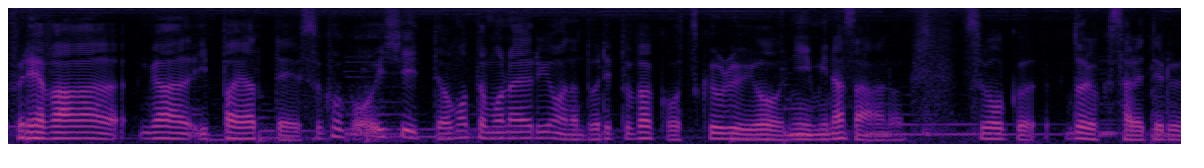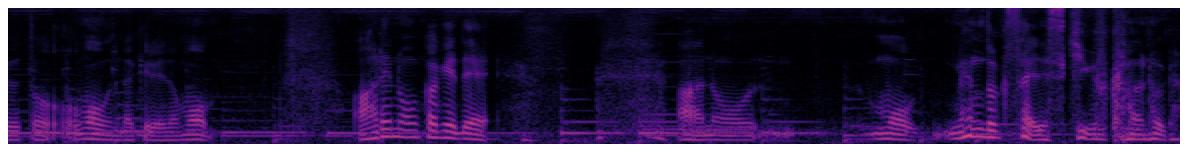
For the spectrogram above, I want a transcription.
フレーバーがいっぱいあってすごく美味しいって思ってもらえるようなドリップバッグを作るように皆さんあのすごく努力されてると思うんだけれどもあれのおかげであのもうめんどくさいです器具買うのが。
